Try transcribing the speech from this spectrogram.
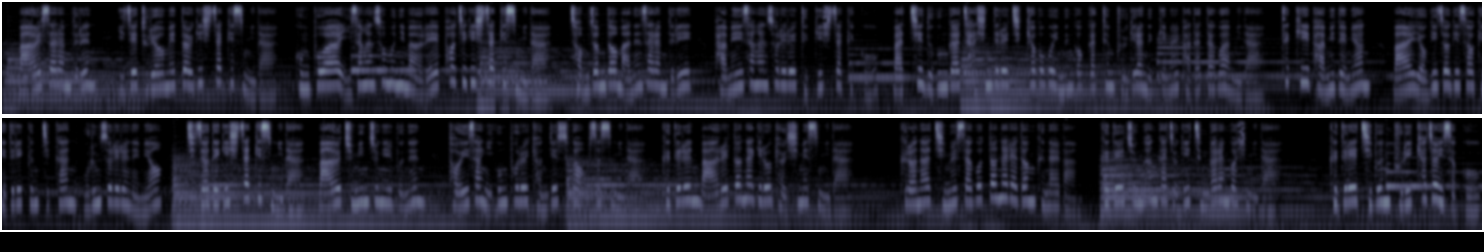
마을 사람들은 이제 두려움에 떨기 시작했습니다. 공포와 이상한 소문이 마을에 퍼지기 시작했습니다. 점점 더 많은 사람들이 밤에 이상한 소리를 듣기 시작했고 마치 누군가 자신들을 지켜보고 있는 것 같은 불길한 느낌을 받았다고 합니다. 특히 밤이 되면 마을 여기저기서 개들이 끔찍한 울음소리를 내며 지저대기 시작했습니다. 마을 주민 중 일부는 더 이상 이 공포를 견딜 수가 없었습니다. 그들은 마을을 떠나기로 결심했습니다. 그러나 짐을 싸고 떠나려던 그날 밤 그들 중 한 가족이 증발한 것입니다. 그들의 집은 불이 켜져 있었고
